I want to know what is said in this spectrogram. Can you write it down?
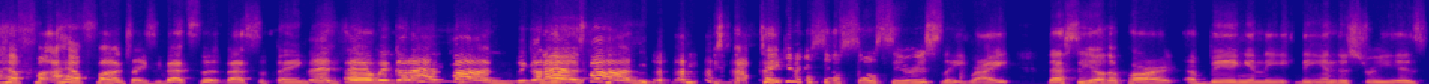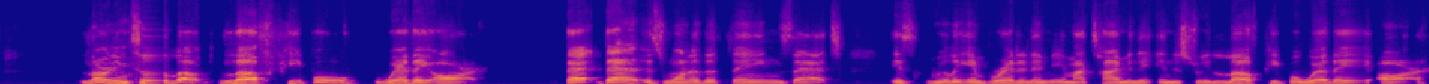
I, have fun. I have fun, Tracy. That's the that's the thing. That's it. Um, We're gonna have fun. We're gonna yes. have fun. Stop taking ourselves so seriously, right? That's the other part of being in the the industry is learning to love love people where they are. That that is one of the things that is really embedded in me in my time in the industry. Love people where they are.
